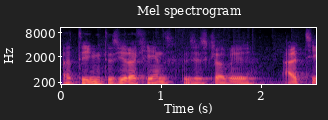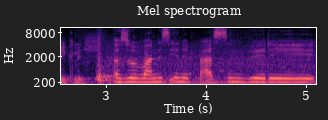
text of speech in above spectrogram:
ein Ding, das jeder kennt. Das ist, glaube ich, alltäglich. Also wenn es ihr nicht passt, dann würde ich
